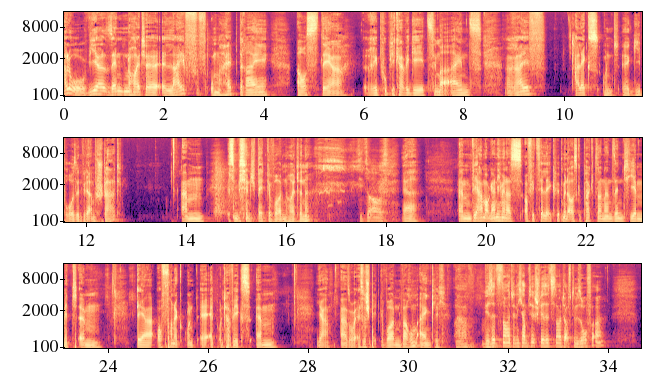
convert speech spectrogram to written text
Hallo, wir senden heute live um halb drei aus der Republika WG Zimmer 1. Ralf, Alex und äh, Gibro sind wieder am Start. Ähm, ist ein bisschen spät geworden heute, ne? Sieht so aus. Ja. Ähm, wir haben auch gar nicht mehr das offizielle Equipment ausgepackt, sondern sind hier mit ähm, der Auphonic und äh, App unterwegs. Ähm, ja, also es ist spät geworden. Warum eigentlich? Äh, wir sitzen heute nicht am Tisch, wir sitzen heute auf dem Sofa.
